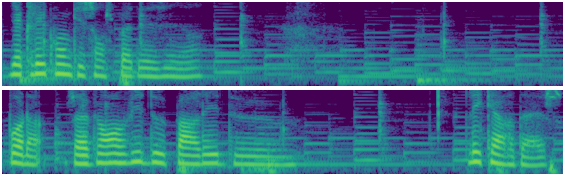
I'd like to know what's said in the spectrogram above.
Il n'y a que les cons qui changent pas d'avis. Hein. Voilà, j'avais envie de parler de l'écart d'âge.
